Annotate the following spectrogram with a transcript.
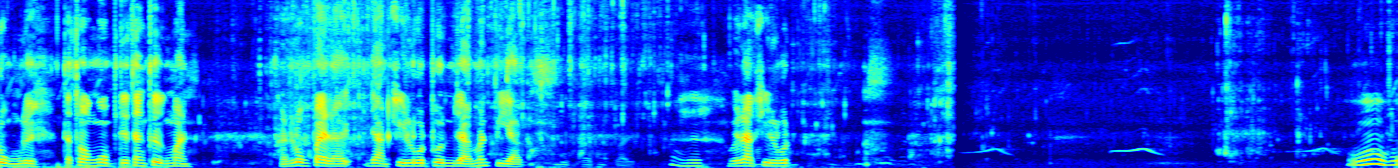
ลงเลยตะทองงมจะทางถึงมันหันลงไปแล้วย่านขี่รถพิ่นย่านมันเปียกเวลาขี่รถ โอ้โห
